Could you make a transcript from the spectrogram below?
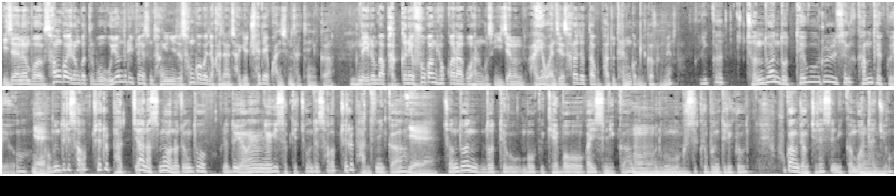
이제는 뭐 선거 이런 것들 뭐 의원들 입장에서는 당연히 이제 선거가 이제 가장 자기의 최대 관심 달 테니까. 근데 이른바 박근혜 후광 효과라고 하는 것은 이제는 아예 완전히 사라졌다고 봐도 되는 겁니까 그러면? 그러니까 전두환 노태우를 생각하면 될 거예요. 예. 그분들이 사법처리를 받지 않았으면 어느 정도 그래도 영향력이 있었겠죠. 근데 사법처리를 받으니까 예. 전두환 노태우 뭐 그 계보가 있습니까? 음. 그리고 뭐 그, 그분들이 그 후광 정치를 했습니까? 못하죠.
